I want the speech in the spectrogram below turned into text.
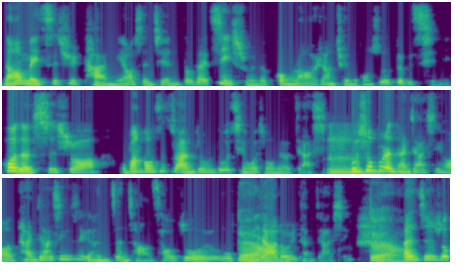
然后每次去谈你要升迁，都在记述你的功劳，好像全公司都对不起你，或者是说。我帮公司赚了这么多钱，为什么没有加薪？嗯，不是说不能谈加薪哦，谈加薪是一个很正常的操作，我鼓励大家都去谈加薪。对啊，但是就是说，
